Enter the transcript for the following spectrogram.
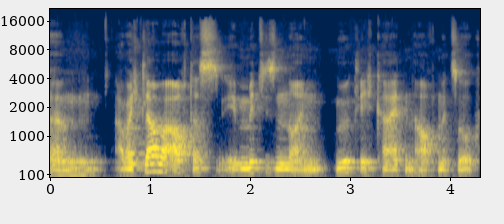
Ähm, aber ich glaube auch, dass eben mit diesen neuen Möglichkeiten, auch mit so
